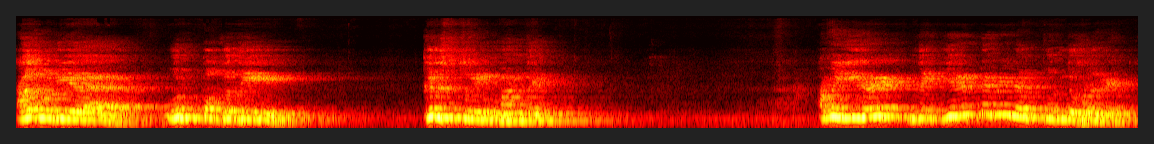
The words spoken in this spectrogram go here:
அதனுடைய உட்பகுதி கிறிஸ்துவின் மந்தை அப்ப இறை இந்த இரண்டுமே நாம் புரிந்து கொள்ள வேண்டும்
